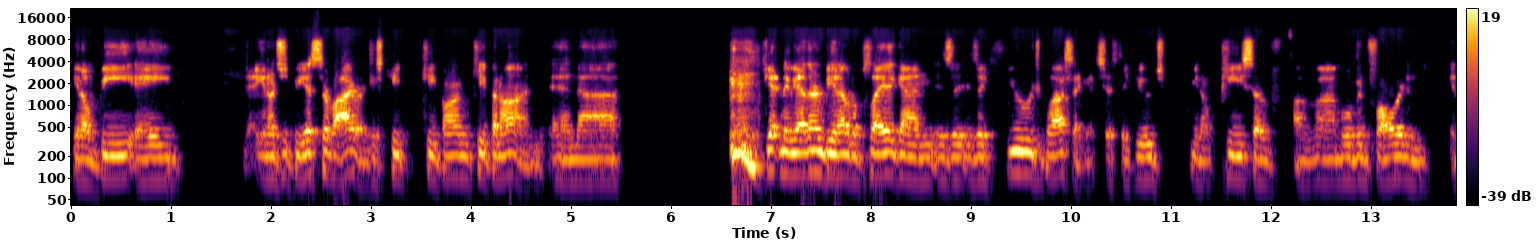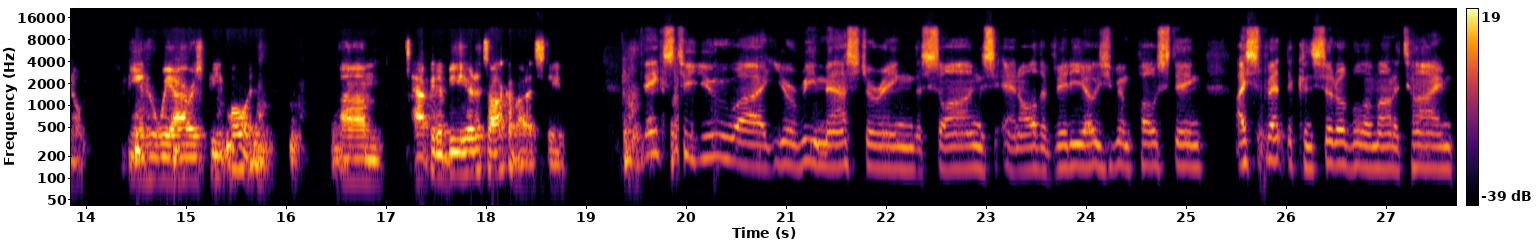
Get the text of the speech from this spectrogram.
you know be a you know just be a survivor just keep keep on keeping on. And uh getting together and being able to play again is a, is a huge blessing. It's just a huge you know piece of of uh, moving forward and you know being who we are as people and um happy to be here to talk about it steve Thanks to you, uh, you're remastering the songs and all the videos you've been posting. I spent a considerable amount of time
